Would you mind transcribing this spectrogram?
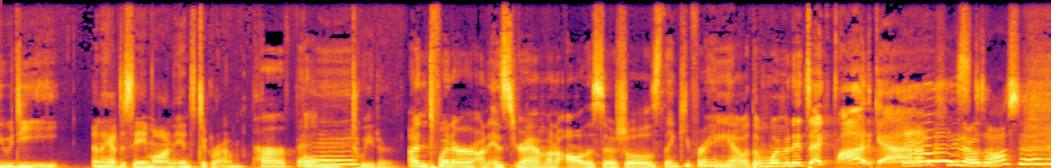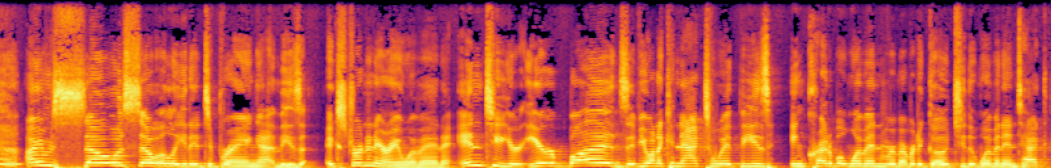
U D E. And I have the same on Instagram, Perfect. on Twitter. on Twitter, on Instagram, on all the socials. Thank you for hanging out with the Women in Tech podcast. Thank you. That was awesome. I'm so, so elated to bring these extraordinary women into your earbuds. If you want to connect with these incredible women, remember to go to the Women in Tech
